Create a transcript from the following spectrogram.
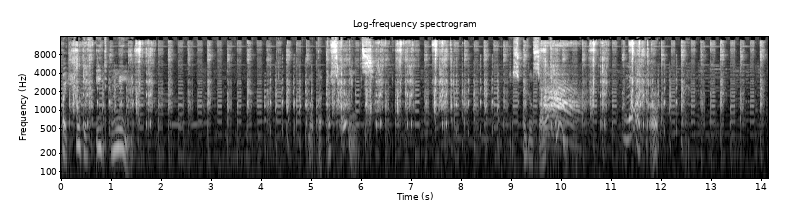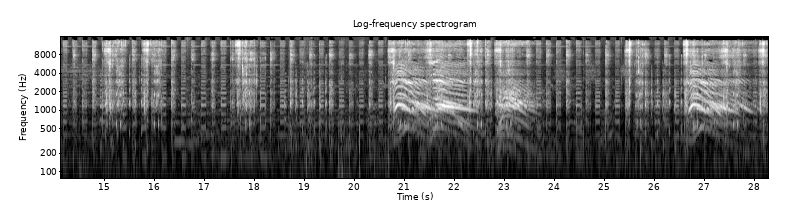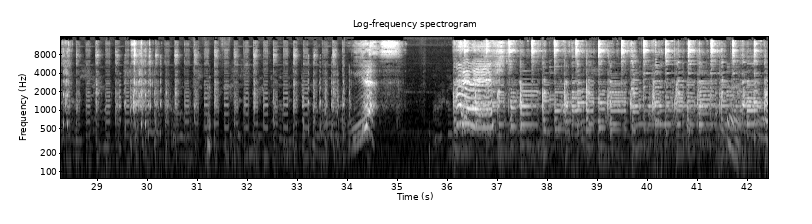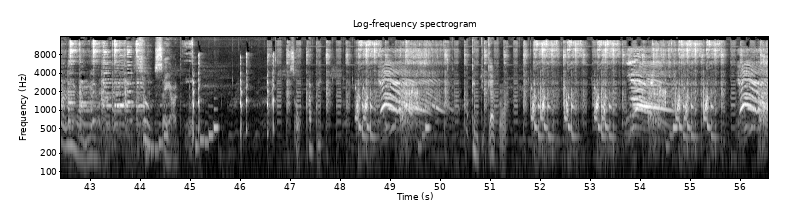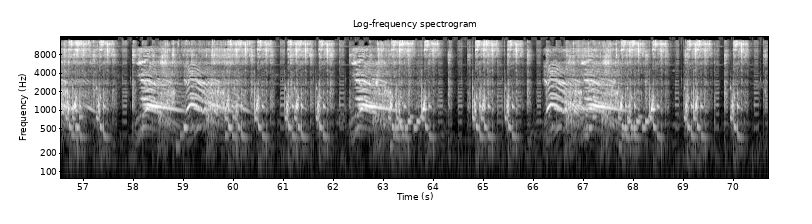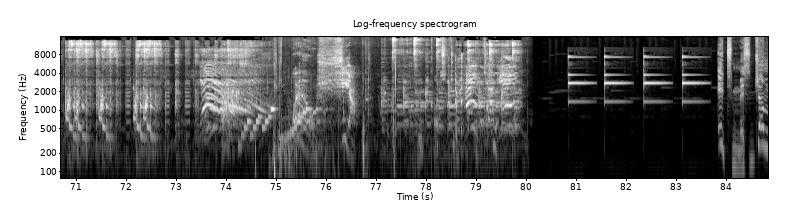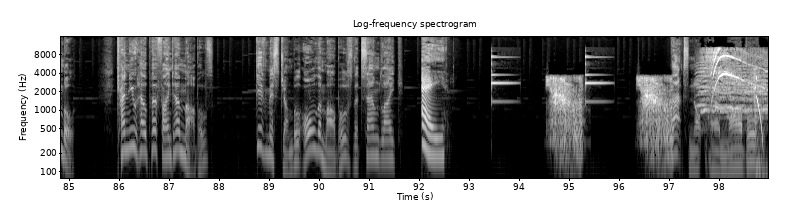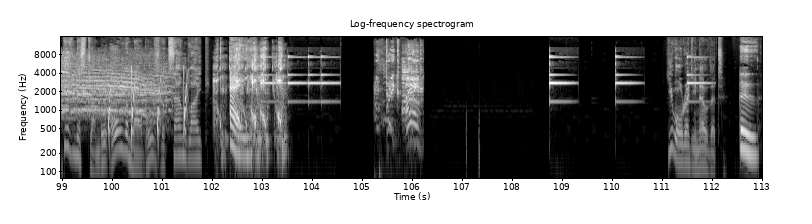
but should have eaten me. Look at the squiggles. The squiggles are too. Martha. So sad. So happy. Working together. Well, It's Miss Jumble. Can you help her find her marbles? Give Miss Jumble all the marbles that sound like. A. That's not her marble. Give Miss Jumble all the marbles that sound like. A. You already know that. Oo.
